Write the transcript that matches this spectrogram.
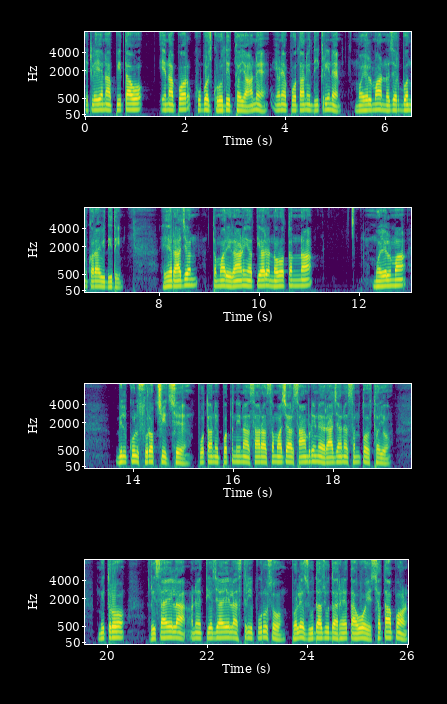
એટલે એના પિતાઓ એના પર ખૂબ જ ક્રોધિત થયા અને એણે પોતાની દીકરીને મહેલમાં નજરબંધ કરાવી દીધી. હે રાજન તમારી રાણી અત્યારે નરોતનના મહેલમાં બિલકુલ સુરક્ષિત છે. પોતાની પત્નીના સારા સમાચાર સાંભળીને રાજાને સંતોષ થયો. મિત્રો, રિસાયેલા અને ત્યજાયેલા સ્ત્રી પુરુષો ભલે જુદા જુદા રહેતા હોય, છતાં પણ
